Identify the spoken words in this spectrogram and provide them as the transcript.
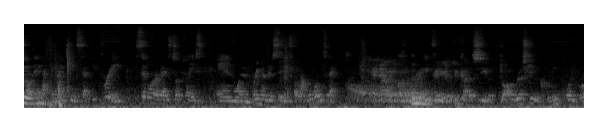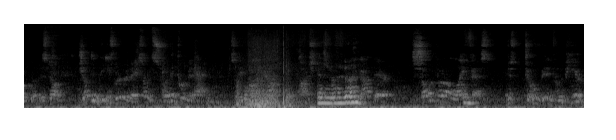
started back in nineteen seventy-three. Similar events took place in more than three hundred cities around the world today. And now in a great video, you gotta see the dog rescue in Greenpoint, Brooklyn. This dog jumped into the East River today and started swimming toward Manhattan. So people called him out. Watch this. This is. When he got there, someone put on a life vest and just dove in from the pier.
